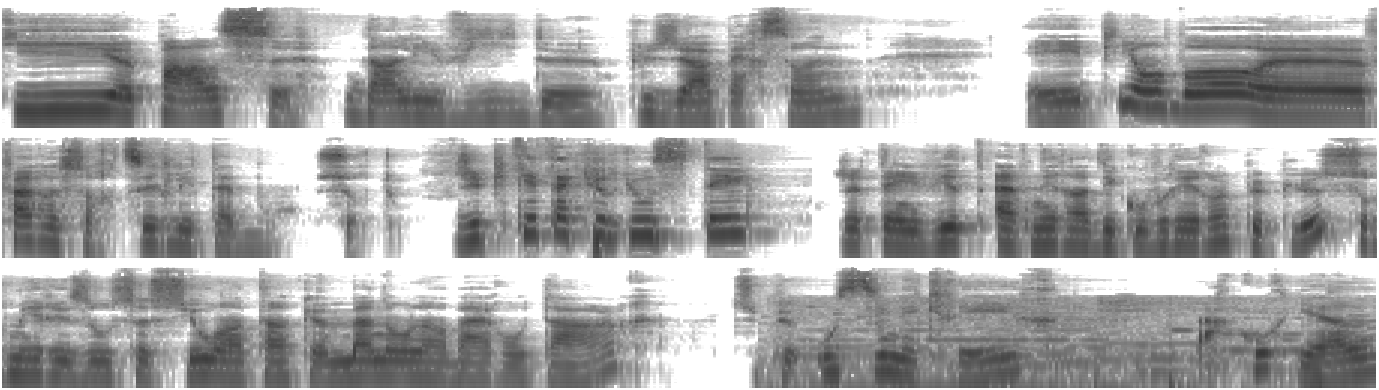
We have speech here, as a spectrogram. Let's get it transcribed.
qui euh, passe dans les vies de plusieurs personnes. Et puis on va euh, faire ressortir les tabous surtout. J'ai piqué ta curiosité. Je t'invite à venir en découvrir un peu plus sur mes réseaux sociaux en tant que Manon Lambert auteur. Tu peux aussi m'écrire par courriel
